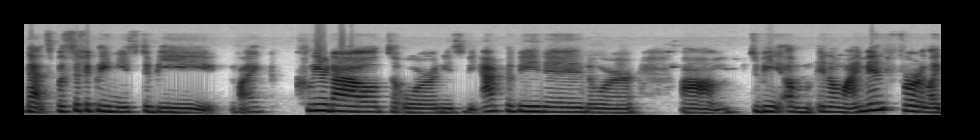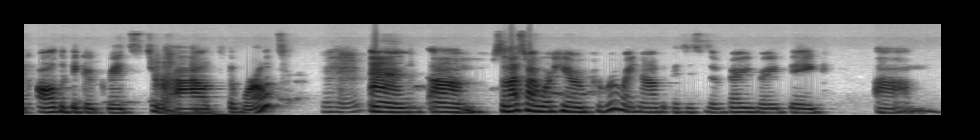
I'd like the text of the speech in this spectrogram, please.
that specifically needs to be like cleared out or needs to be activated or um, to be um, in alignment for like all the bigger grids throughout the world. Mm-hmm. And um, so that's why we're here in Peru right now because this is a very, very big um,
